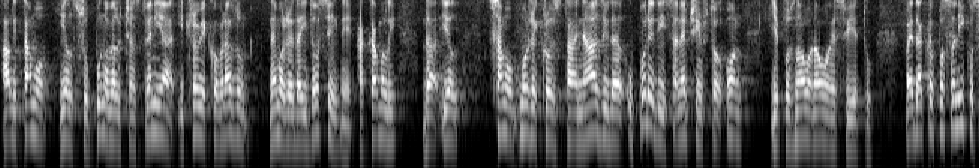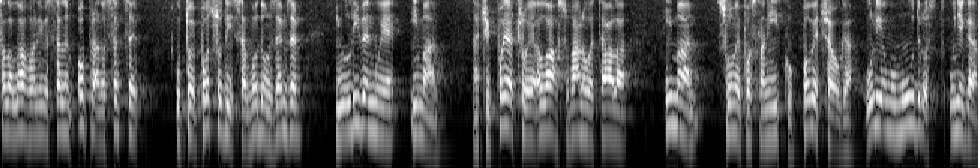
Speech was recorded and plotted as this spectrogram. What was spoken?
ali tamo jel, su puno veličanstvenija i čovjekov razum ne može da ih dosegne, a kamoli da jel, samo može kroz taj naziv da uporedi sa nečim što on je poznao na ovom svijetu. Pa je dakle poslaniku sallallahu alejhi ve sellem oprano srce u toj posudi sa vodom zemzem i uliven mu je iman. Znači pojačao je Allah subhanahu wa ta'ala iman svome poslaniku, povećao ga, ulio mu mudrost u njega,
